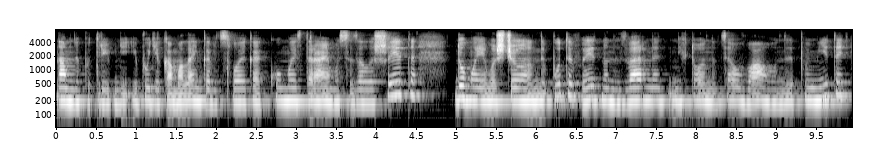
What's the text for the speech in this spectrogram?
нам не потрібні. І будь-яка маленька відслойка, яку ми стараємося залишити, думаємо, що не буде видно, не зверне ніхто на це увагу, не помітить.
